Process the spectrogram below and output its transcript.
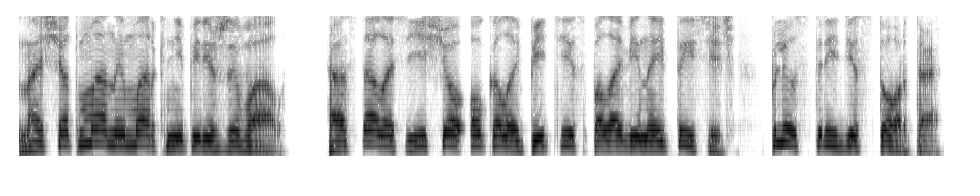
Насчет маны Марк не переживал. Осталось еще около пяти с половиной тысяч, плюс три дисторта,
